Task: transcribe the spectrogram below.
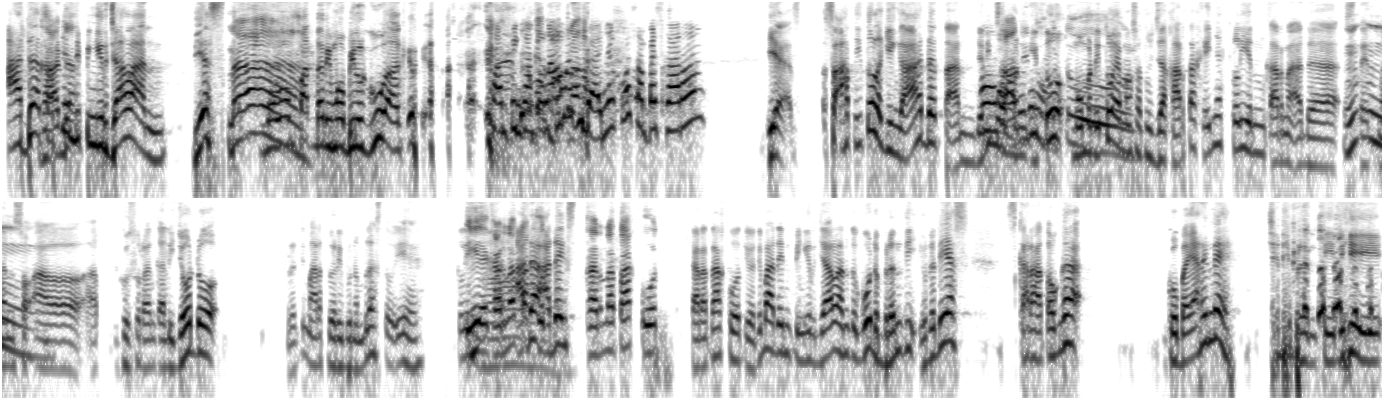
Ada Nggak tapi ada. yang di pinggir jalan. Dia Nah, mau lompat dari mobil gua akhirnya. Samping kantor gue masih banyak kok sampai sekarang. Ya, saat itu lagi nggak ada tan. Jadi Oh, momen itu, betul. momen itu emang satu Jakarta kayaknya clean karena ada statement Mm-mm. soal uh, gusuran kali jodoh. Berarti Maret 2016 tuh, iya. Clean. Iya, karena ada takut. ada yang karena takut. karena takut tiba-tiba ada yang pinggir jalan tuh gue udah berhenti udah Des sekarang atau enggak gue bayarin deh jadi berhenti di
